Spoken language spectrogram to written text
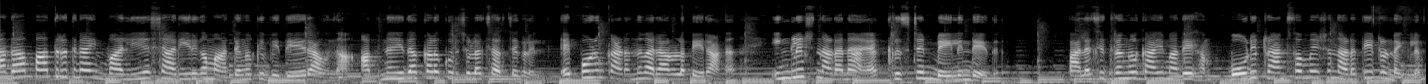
കഥാപാത്രത്തിനായി വലിയ ശാരീരിക മാറ്റങ്ങൾക്ക് വിധേയരാകുന്ന അഭിനേതാക്കളെക്കുറിച്ചുള്ള ചർച്ചകളിൽ എപ്പോഴും കടന്നു വരാറുള്ള പേരാണ് ഇംഗ്ലീഷ് നടനായ ക്രിസ്റ്റ്യൻ ബെയിലിന്റേത് പല ചിത്രങ്ങൾക്കായും അദ്ദേഹം ബോഡി ട്രാൻസ്ഫോർമേഷൻ നടത്തിയിട്ടുണ്ടെങ്കിലും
